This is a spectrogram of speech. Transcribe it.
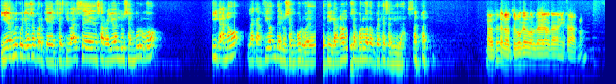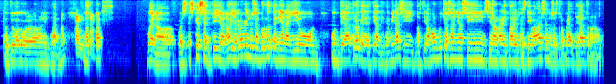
Y es muy curioso porque el festival se desarrolló en Luxemburgo y ganó la canción de Luxemburgo, es decir, ganó Luxemburgo dos veces seguidas. Lo, lo tuvo que volver a organizar, ¿no? Lo tuvo que volver a organizar, ¿no? Abusones. Bueno, pues es que es sencillo, ¿no? Yo creo que en Luxemburgo tenían allí un, un teatro que decían, dice, mira, si nos tiramos muchos años sin, sin organizar el festival, se nos estropea el teatro, ¿no?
